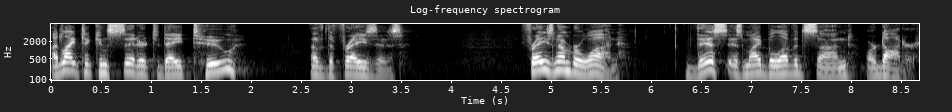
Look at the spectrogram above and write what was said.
I'd like to consider today two of the phrases. Phrase number one This is my beloved son or daughter.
